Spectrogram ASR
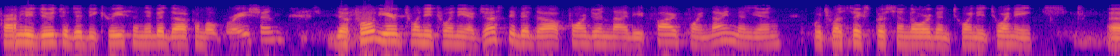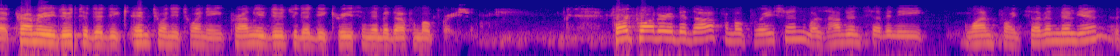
primarily due to the decrease in EBITDA from operation. The full year 2020 adjusted EBITDA of 495.9 million, which was 6% lower than 2020, uh, primarily due to the decrease in EBITDA from operation. Fourth quarter EBITDA from operation was 171.7 million, a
